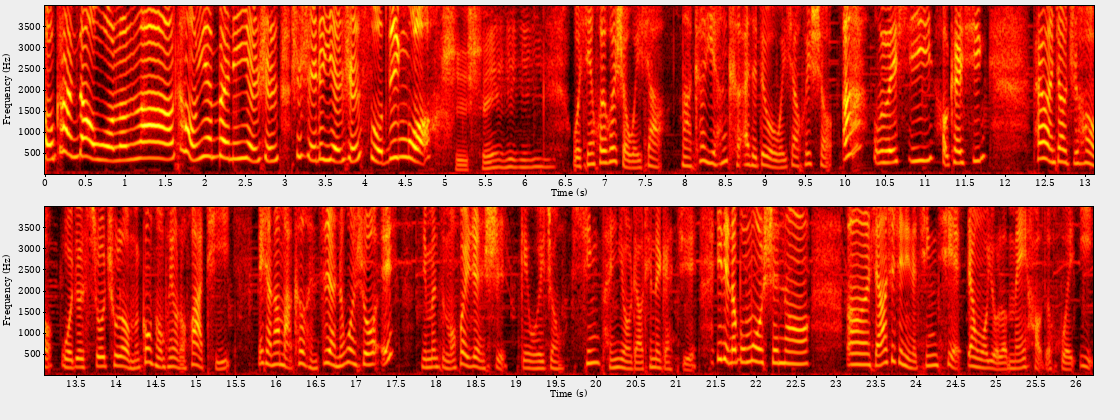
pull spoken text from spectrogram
头看到我了啦！讨厌被你眼神是谁的眼神锁定我？是谁？我先挥挥手微笑，马克也很可爱的对我微笑挥手啊！乌雷西，好开心！拍完照之后，我就说出了我们共同朋友的话题，没想到马克很自然的问说：“诶。”你们怎么会认识？给我一种新朋友聊天的感觉，一点都不陌生哦。嗯、呃，想要谢谢你的亲切，让我有了美好的回忆。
